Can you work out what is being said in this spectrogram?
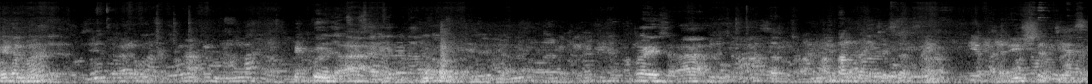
ఏంటమ్మా ఎక్కువ అప్లై చేశారా రిజిస్టర్ చేసి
